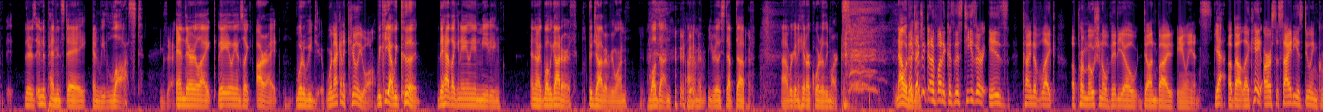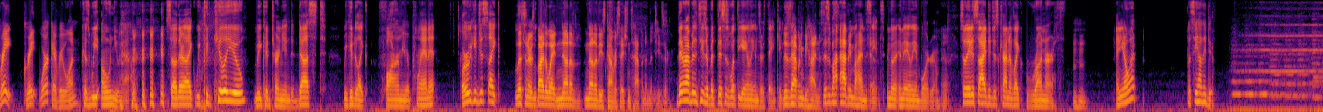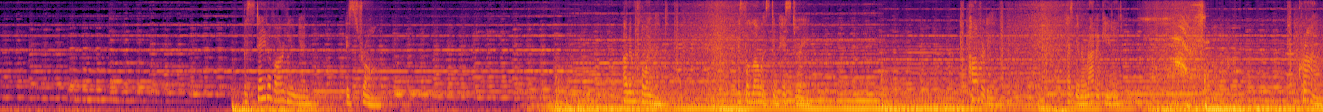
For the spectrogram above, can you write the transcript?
there's Independence Day and we lost, Exactly. and they're like the aliens like, all right, what do we do? We're not going to kill you all. We could, yeah, we could. They have like an alien meeting, and they're like, well, we got Earth. Good job, everyone. Well done. um, you really stepped up. Uh, we're gonna hit our quarterly marks. now what do we That's do? actually kind of funny because this teaser is kind of like a promotional video done by aliens. Yeah. About like, hey, our society is doing great. Great work, everyone. Because we own you now. so they're like, we could kill you. We could turn you into dust. We could like farm your planet, or we could just like Listeners, by the way, none of none of these conversations happen in the teaser. they don't happen in the teaser, but this is what the aliens are thinking. This is happening behind the This scenes. is beh- happening behind the Yeah. scenes in the in the alien boardroom. Yeah. So they decide to just kind of like run Earth. hmm And you know what? Let's see how they do. The state of our union is strong. Unemployment is the lowest in history. Poverty has been eradicated. Crime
